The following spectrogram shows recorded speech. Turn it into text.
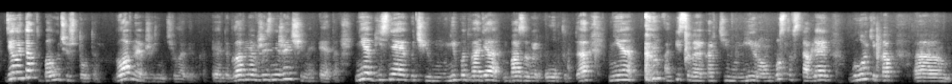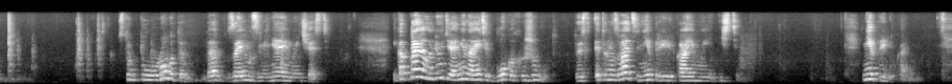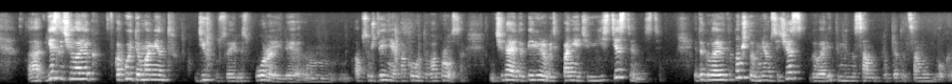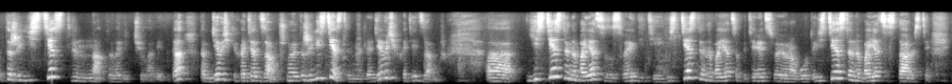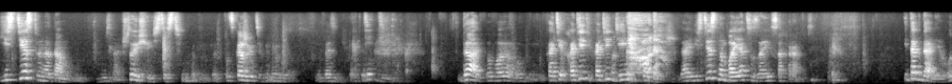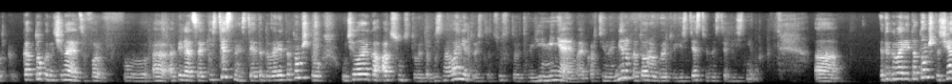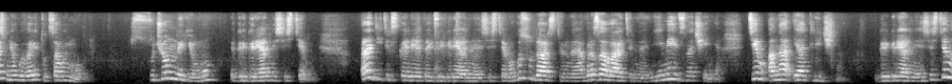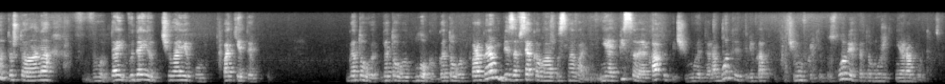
Делай так, то получишь что-то. Главное в жизни человека это, главное в жизни женщины это, не объясняя почему, не подводя базовый опыт, да, не описывая картину мира, он просто вставляет блоки как э, структуру робота да, взаимозаменяемые части. И, как правило, люди, они на этих блоках и живут. То есть это называется непререкаемые истины. Непререкаемые. А если человек в какой-то момент дискуса или спора или обсуждения какого-то вопроса начинает оперировать к понятию естественности, это говорит о том, что в нем сейчас говорит именно сам вот этот самый блок. Это же естественно, говорит человек, да? там девочки хотят замуж, но это же естественно для девочек хотеть замуж. А, естественно боятся за своих детей, естественно боятся потерять свою работу, естественно боятся старости, естественно там, не знаю, что еще естественно, подскажите мне. Хотеть денег. Да, хотеть, хотеть, хотеть денег побольше, да, естественно бояться за их сохранность и так далее. Вот как только начинается а, апелляция к естественности, это говорит о том, что у человека отсутствует обоснование, то есть отсутствует меняемая картина мира, которая бы эту естественность объяснила. А, это говорит о том, что сейчас мне говорит тот самый модуль с ученной ему эгрегориальной системой. Родительская ли это эгрегориальная система, государственная, образовательная, не имеет значения. Тем она и отлична. Эгрегориальная система, то, что она выдает человеку пакеты готовых, готовых блоков, готовых программ безо всякого обоснования, не описывая, как и почему это работает или как, почему, в каких условиях это может не работать.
